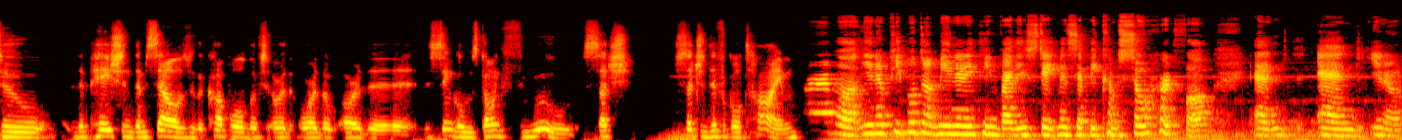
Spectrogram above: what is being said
to the patient themselves or the couple or or the or the, the single who's going through such such a difficult time. You know, people don't mean anything by these statements that become so hurtful and and you know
